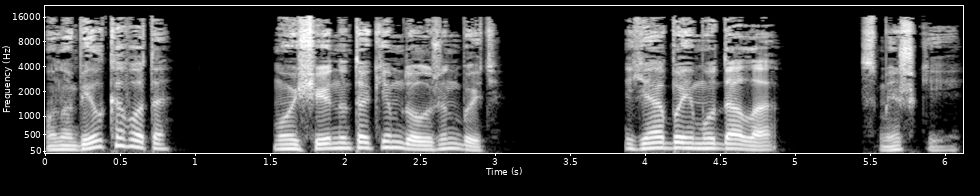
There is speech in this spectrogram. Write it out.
Он убил кого-то?» «Мужчина таким должен быть». «Я бы ему дала». Смешки.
